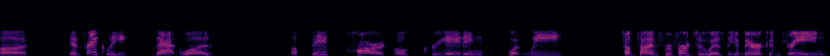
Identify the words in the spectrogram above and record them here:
uh, and frankly, that was a big part of creating what we sometimes refer to as the American dream.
